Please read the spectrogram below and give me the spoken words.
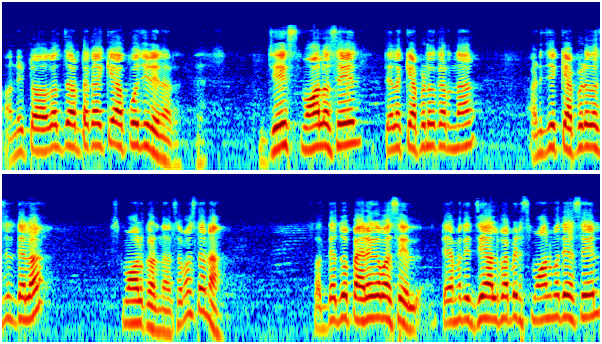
आणि टॉगलचा अर्थ काय? की अपोजिट येणार. जे स्मॉल असेल त्याला कॅपिटल करणार. आणि जे कॅपिटल असेल त्याला स्मॉल करणार. समजतं ना? सध्या जो पॅरेग्राफ असेल त्यामध्ये जे अल्फाबेट स्मॉलमध्ये असेल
